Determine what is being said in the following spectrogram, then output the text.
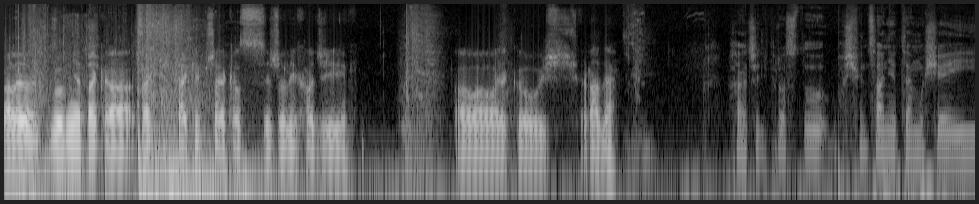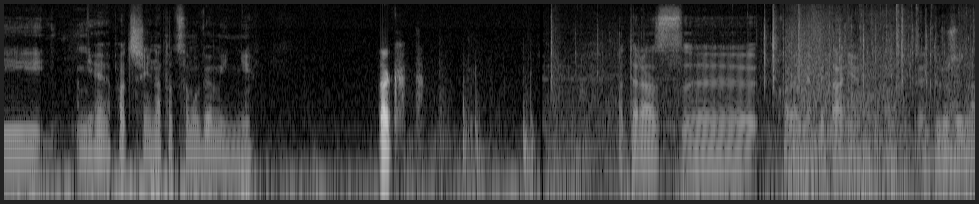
Ale głównie taka, tak, taki przekaz, jeżeli chodzi o, o jakąś radę. Ha, czyli po prostu poświęcanie temu się i nie patrzenie na to, co mówią inni. Tak, A teraz e, kolejne pytanie. Drużyna,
